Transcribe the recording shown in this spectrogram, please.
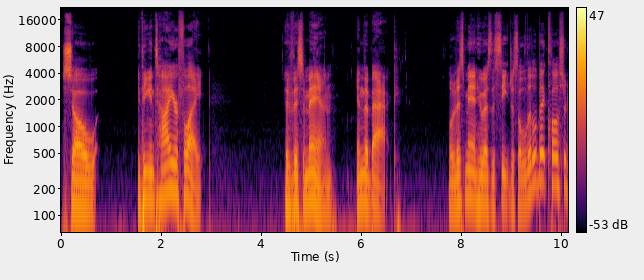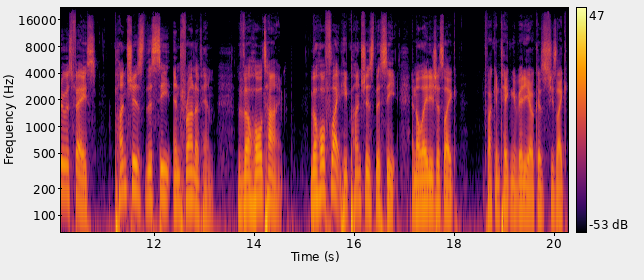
so the entire flight, this man in the back, well, this man who has the seat just a little bit closer to his face, punches the seat in front of him the whole time. The whole flight, he punches the seat. And the lady's just like fucking taking a video because she's like,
